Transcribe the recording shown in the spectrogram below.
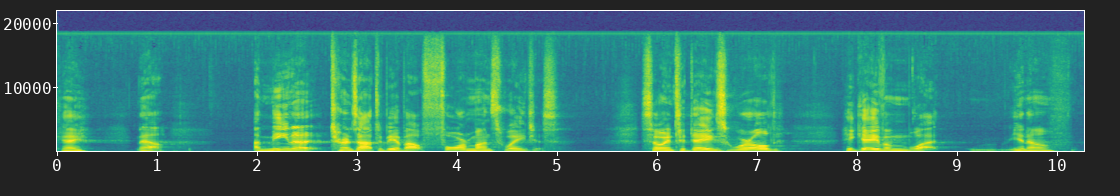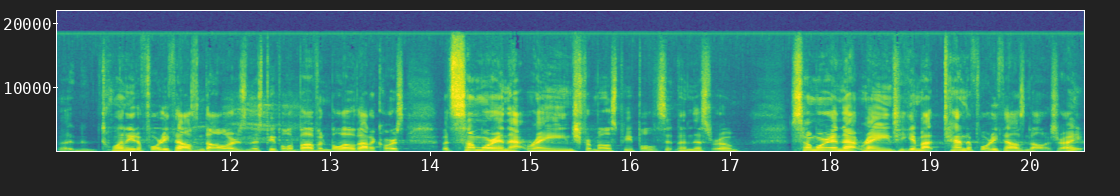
Okay? Now, a mina turns out to be about four months' wages. So in today's world, he gave him what? You know, twenty to forty thousand dollars, and there's people above and below that, of course, but somewhere in that range for most people sitting in this room, somewhere in that range, he gave about ten to forty thousand dollars, right?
